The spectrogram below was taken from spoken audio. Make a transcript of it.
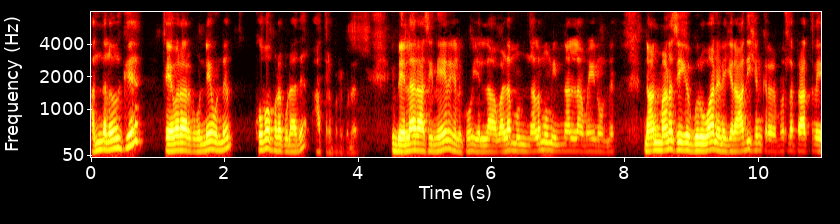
அந்த அளவுக்கு ஃபேவராக இருக்கும். ஒன்றே ஒன்று கோபப்படக்கூடாது ஆத்திரப்படக்கூடாது. இப்படி எல்லா ராசி நேர்களுக்கும் எல்லா வளமும் நலமும் இந்நாளில் அமையணும்னு நான் மானசீக குருவா நினைக்கிற ஆதிசங்கர மனத்தில் பிரார்த்தனை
